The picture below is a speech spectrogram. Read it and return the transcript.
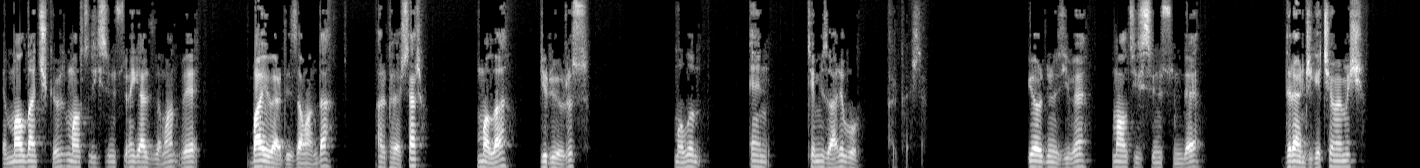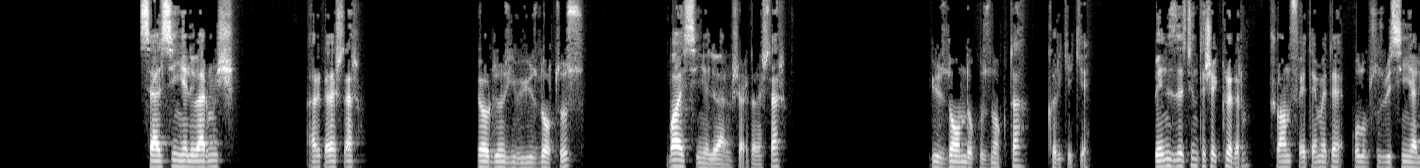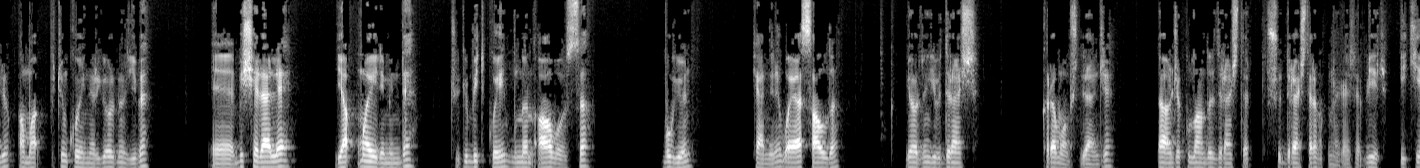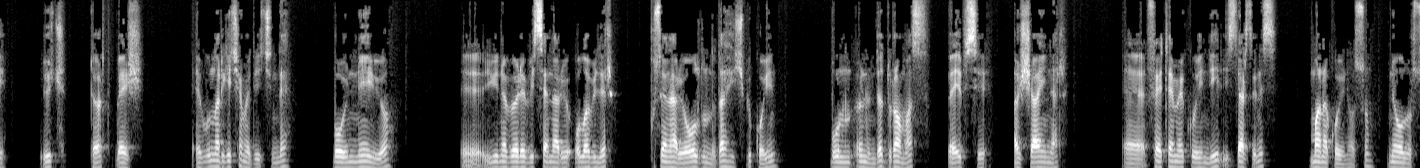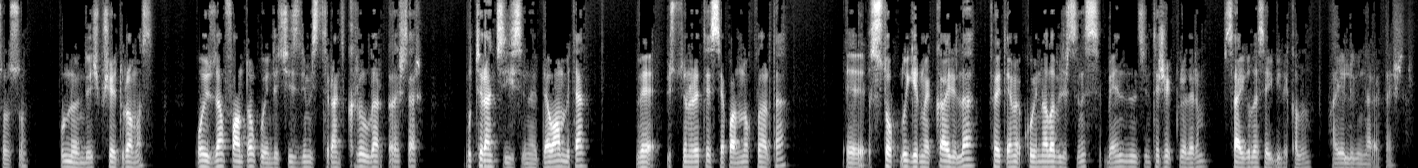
e, maldan çıkıyoruz. Mal çizgisinin üstüne geldiği zaman ve buy verdiği zaman da arkadaşlar mala giriyoruz. Malın en temiz hali bu arkadaşlar. Gördüğünüz gibi mal çizgisinin üstünde direnci geçememiş. Sell sinyali vermiş. Arkadaşlar. Gördüğünüz gibi %30. Buy sinyali vermiş arkadaşlar. %19.42. Beniz için teşekkür ederim. Şu an FTM'de olumsuz bir sinyal yok ama bütün coinleri gördüğünüz gibi bir şeylerle yapma eğiliminde. Çünkü Bitcoin bunların ağ bugün kendini bayağı saldı. Gördüğün gibi direnç kıramamış direnci. Daha önce kullandığı dirençler şu dirençlere bakın arkadaşlar. 1, 2, 3, 4, 5. E, bunları geçemediği için de boyun ne yiyor? E, yine böyle bir senaryo olabilir. Bu senaryo olduğunda da hiçbir coin bunun önünde duramaz ve hepsi aşağı iner. E, FTM coin değil isterseniz mana coin olsun ne olursa olsun bunun önünde hiçbir şey duramaz. O yüzden Phantom Coin'de çizdiğimiz trend kırıldı arkadaşlar. Bu trend çizgisine devam eden ve üstüne retest yapan noktalarda e, stoplu girmek kaydıyla FTM coin alabilirsiniz. Beğendiğiniz için teşekkür ederim. Saygıyla sevgiyle kalın. Hayırlı günler arkadaşlar.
